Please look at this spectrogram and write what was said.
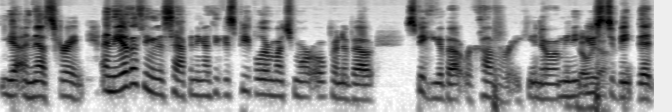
yeah, and that's great. And the other thing that's happening, I think, is people are much more open about speaking about recovery. You know, I mean, it oh, used yeah. to be that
